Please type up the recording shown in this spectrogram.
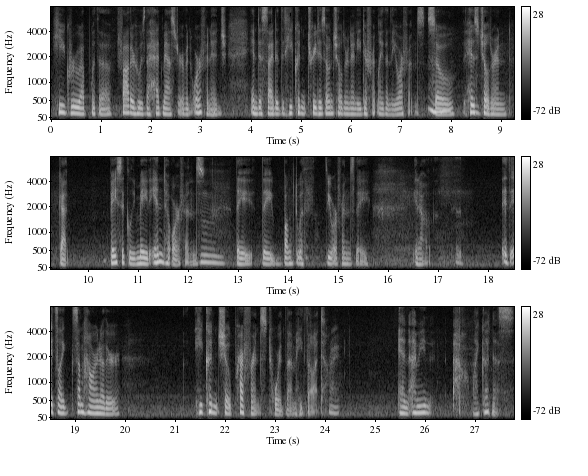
he grew up with a father who was the headmaster of an orphanage and decided that he couldn't treat his own children any differently than the orphans. Mm. So his children got basically made into orphans. Mm. They they bunked with the orphans. They, you know, it, it's like somehow or another he couldn't show preference toward them. He thought right, and I mean, oh my goodness,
